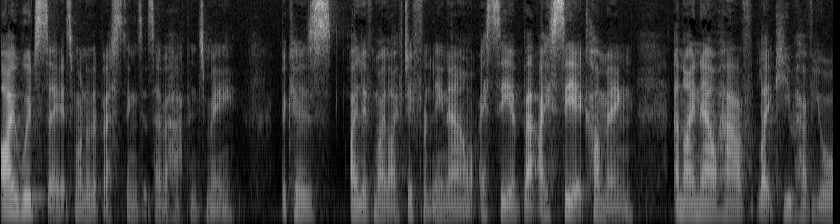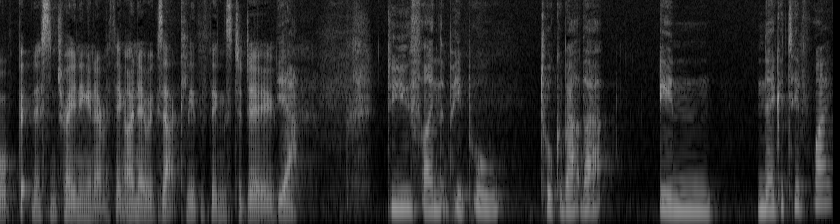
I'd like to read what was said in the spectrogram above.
I would say it's one of the best things that's ever happened to me because I live my life differently now. I see a ba- I see it coming, and I now have like you have your fitness and training and everything. I know exactly the things to do. Yeah. Do you find that people talk about that in negative way?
